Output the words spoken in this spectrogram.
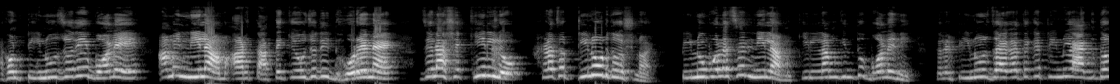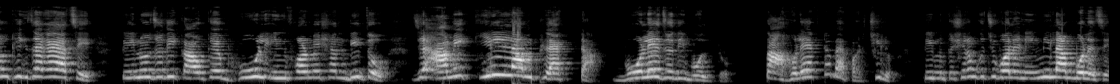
এখন টিনু যদি বলে, আমি নিলাম, আর তাতে কেউ যদি ধরে নেয় যে, না, সে কিনলো, সেটা তো টিনুর দোষ নয়। টিনু বলেছে নিলাম। কিনলাম কিন্তু বলেনি। তাহলে টিনুর জায়গা থেকে টিনু একদম ঠিক জায়গায় আছে। টিনু যদি কাউকে ভুল ইনফরমেশন দিত যে, আমি কিনলাম ফ্ল্যাটটা বলে যদি বলতো, তাহলে একটা ব্যাপার ছিল। টিনু তো সেরকম কিছু বলেনি, নিলাম বলেছে।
